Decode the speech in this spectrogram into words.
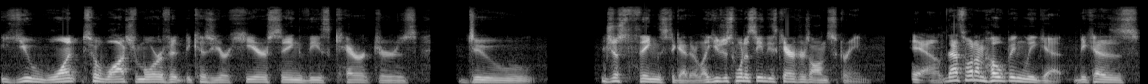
you want to watch more of it because you're here seeing these characters do just things together. Like you just want to see these characters on screen. Yeah. That's what I'm hoping we get because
